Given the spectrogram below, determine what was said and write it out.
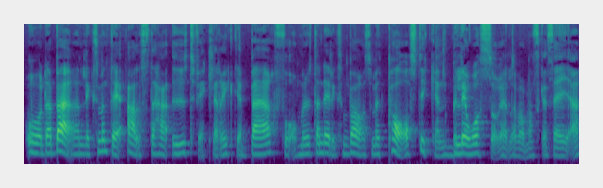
Och där bären liksom inte är alls det här utvecklade riktiga bärformen utan det är liksom bara som ett par stycken blåsor eller vad man ska säga.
